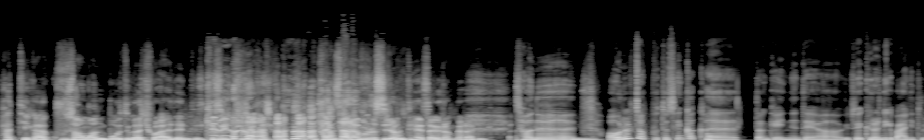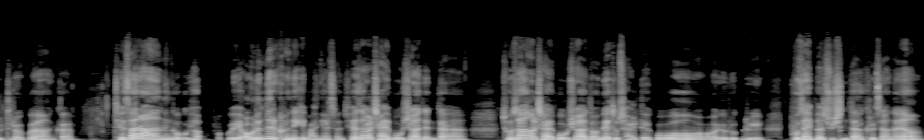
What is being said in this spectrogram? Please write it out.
파티가 구성원 모두가 좋아야 되는데 계속 주장하죠. 한 사람으로 수렴돼서 그런 거라니까. 저는 음. 어릴 적부터 생각했던 게 있는데요. 요새 그런 얘기 많이 들더라고요. 그러니까 제사라는 거 왜 어른들이 그런 얘기 많이 하잖아요. 제사를 잘 모셔야 된다. 조상을 잘 모셔야 너네도 잘 되고 어, 우리 보살펴 주신다 그러잖아요.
